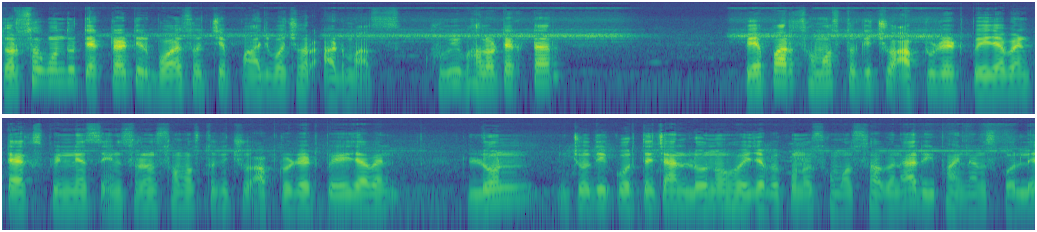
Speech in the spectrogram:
দর্শক বন্ধু, ট্র্যাক্টরটির বয়স হচ্ছে পাঁচ বছর আট মাস। খুবই ভালো ট্র্যাক্টর। পেপার সমস্ত কিছু আপ টু ডেট পেয়ে যাবেন ট্যাক্স ফিটনেস ইন্স্যুরেন্স সমস্ত কিছু আপ টু ডেট পেয়ে যাবেন। লোন যদি করতে চান লোনও হয়ে যাবে, কোনো সমস্যা হবে না। রিফাইন্যান্স করলে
